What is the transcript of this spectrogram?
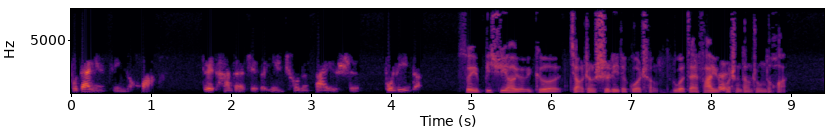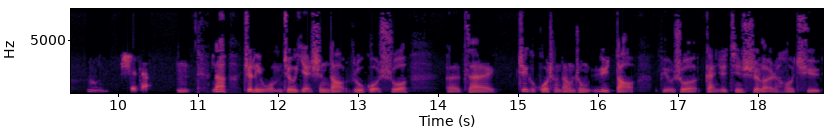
不戴眼镜的话，对他的这个眼球的发育是不利的。所以必须要有一个矫正视力的过程。如果在发育过程当中的话，嗯，是的。嗯，那这里我们就延伸到，如果说，呃，在这个过程当中遇到，比如说感觉近视了，然后去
